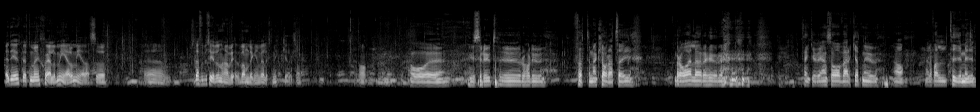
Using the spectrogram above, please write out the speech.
Ja. Det upplevde man själv mer och mer. Alltså, eh, så därför betyder den här vandringen väldigt mycket. Liksom. Ja. Och, eh, hur ser det ut? Hur har du fötterna klarat sig bra eller hur? Tänker vi ens avverkat nu, ja, i alla fall 10 mil.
